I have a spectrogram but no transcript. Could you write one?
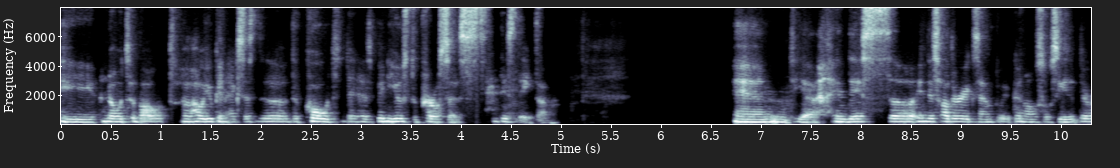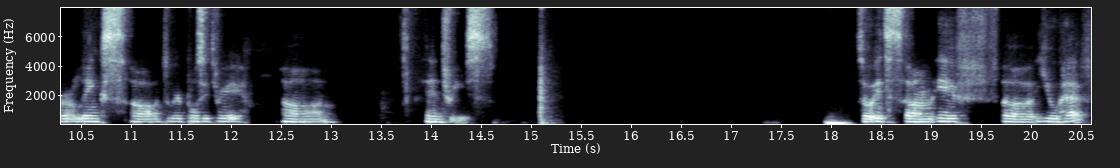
a note about how you can access the, the code that has been used to process this data. And yeah, in this uh, in this other example, you can also see that there are links uh, to repository uh, entries. So it's um, if uh, you have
